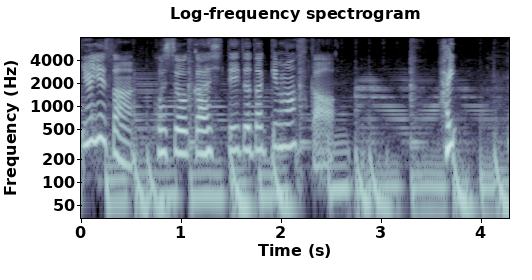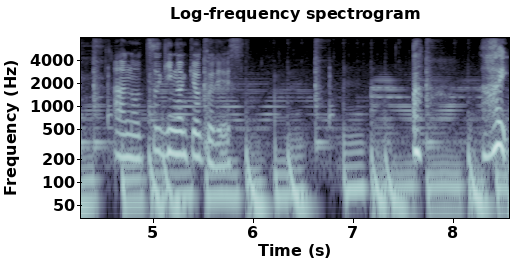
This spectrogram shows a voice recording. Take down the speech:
ゆりさんご紹介していただけますか？はい。あの次の曲です。あはい。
